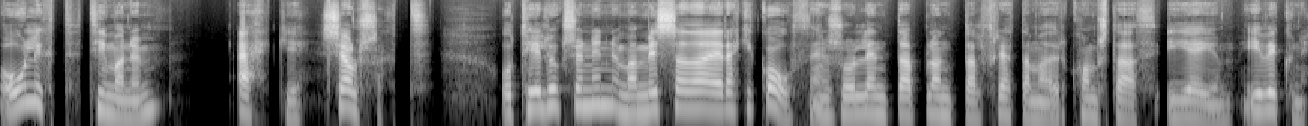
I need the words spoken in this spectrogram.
ólíkt tímanum, ekki sjálfsagt. Og tilhugsunin um að missa það er ekki góð eins og Linda Blöndal fréttamaður kom stað í eigum í vikunni.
